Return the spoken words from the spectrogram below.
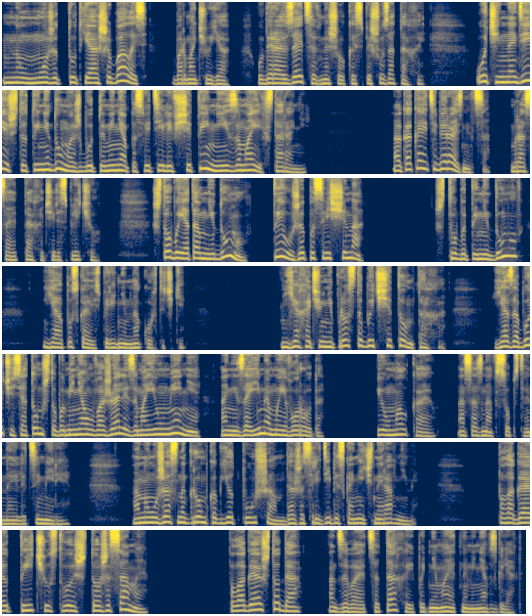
Ну, может, тут я ошибалась, бормочу я, убираю зайца в мешок и спешу за Тахой. Очень надеюсь, что ты не думаешь, будто меня посвятили в щиты не из-за моих стараний. «А какая тебе разница?» — бросает Таха через плечо. «Что бы я там ни думал, ты уже посвящена». «Что бы ты ни думал?» Я опускаюсь перед ним на корточки. Я хочу не просто быть щитом Таха. Я забочусь о том, чтобы меня уважали за мои умения, а не за имя моего рода. И умолкаю, осознав собственное лицемерие. Оно ужасно громко бьет по ушам, даже среди бесконечной равнины. Полагаю, ты чувствуешь то же самое? Полагаю, что да, отзывается Таха и поднимает на меня взгляд.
